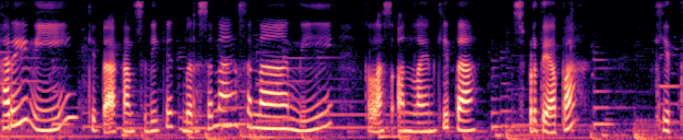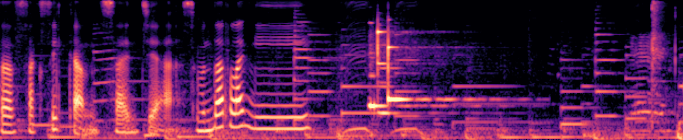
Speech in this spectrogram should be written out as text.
hari ini kita akan sedikit bersenang-senang di kelas online kita. Seperti apa? Kita saksikan saja sebentar lagi. Bye.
